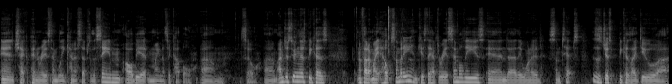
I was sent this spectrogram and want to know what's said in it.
and check pin reassembly kind of steps are the same, albeit minus a couple. Um, so um, I'm just doing this because I thought it might help somebody in case they have to reassemble these and uh, they wanted some tips. This is just because I do uh,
